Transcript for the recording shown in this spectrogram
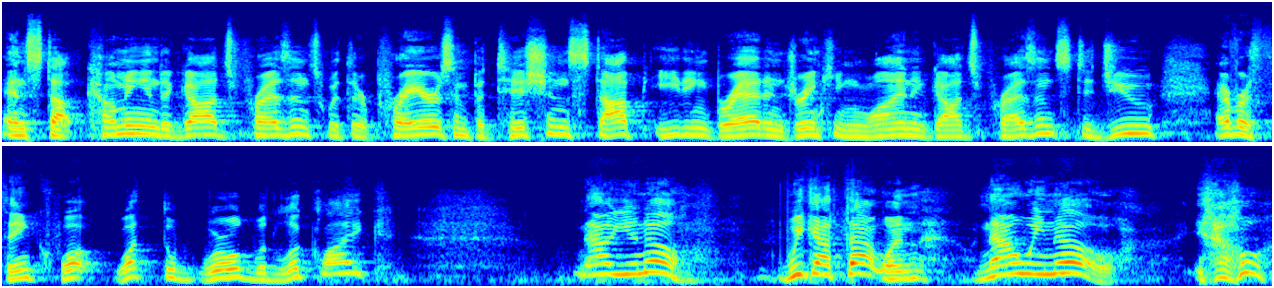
and stopped coming into God's presence with their prayers and petitions, stopped eating bread and drinking wine in God's presence, did you ever think what, what the world would look like? Now you know. We got that one. Now we know. You know,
